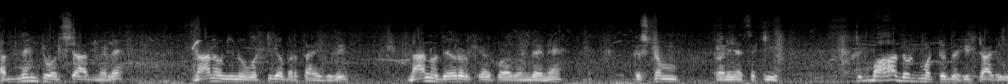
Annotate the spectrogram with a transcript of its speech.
ಹದಿನೆಂಟು ವರ್ಷ ಆದಮೇಲೆ ನಾನು ನೀನು ಒಟ್ಟಿಗೆ ಬರ್ತಾ ಇದ್ದೀವಿ. ನಾನು ದೇವ್ರಲ್ಲಿ ಕೇಳ್ಕೊಳ್ಳೋದು ಒಂದೇನೆ. ಕೃಷ್ಣಂ ಪ್ರಣಯ ಸಖಿ ತುಂಬ ದೊಡ್ಡ ಮಟ್ಟದ್ದು ಹಿಟ್ ಆಗಲಿ.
